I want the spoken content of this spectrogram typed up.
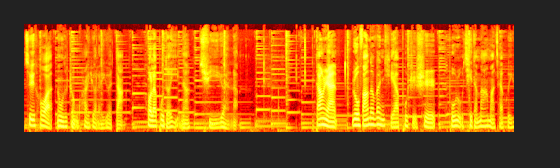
最后啊，弄得肿块越来越大。后来不得已呢，去医院了。当然，乳房的问题啊，不只是哺乳期的妈妈才会遇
